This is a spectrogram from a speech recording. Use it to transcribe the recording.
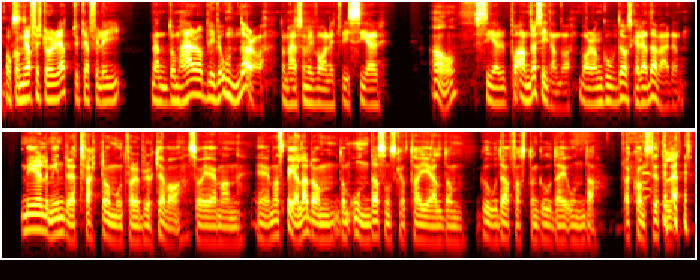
Just. Och om jag förstår det rätt, du kan fylla i, men de här har blivit onda då? De här som vi vanligtvis ser, ja. ser på andra sidan då, vara de goda och ska rädda världen? Mer eller mindre tvärtom mot vad det brukar vara. Så är man, eh, man spelar de, de onda som ska ta ihjäl de goda, fast de goda är onda. Vad konstigt det lät.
